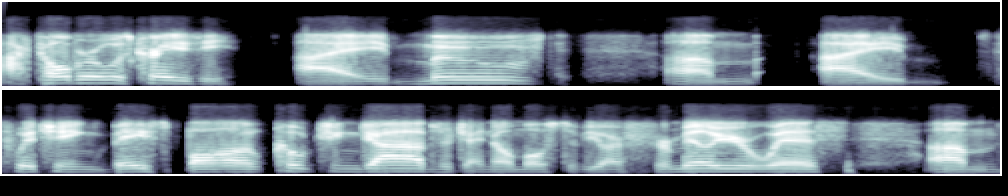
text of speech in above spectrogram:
October was crazy. I moved. Um, I switching baseball coaching jobs, which I know most of you are familiar with. Um,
